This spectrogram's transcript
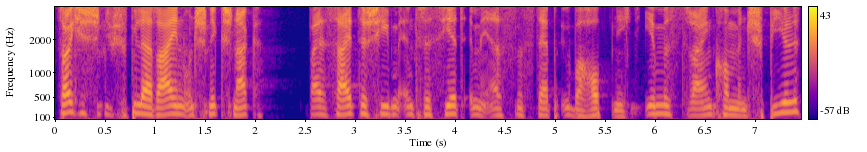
Solche Spielereien und Schnickschnack beiseite schieben interessiert im ersten Step überhaupt nicht. Ihr müsst reinkommen ins Spiel.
